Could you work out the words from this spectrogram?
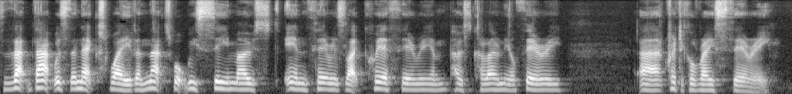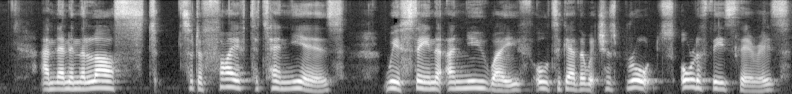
So that, that was the next wave, and that's what we see most in theories like queer theory and post-colonial theory, uh, critical race theory. And then in the last sort of five to 10 years, we've seen a new wave altogether, which has brought all of these theories,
